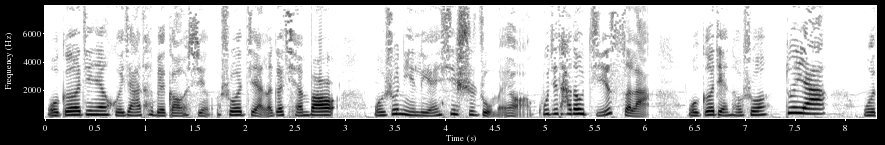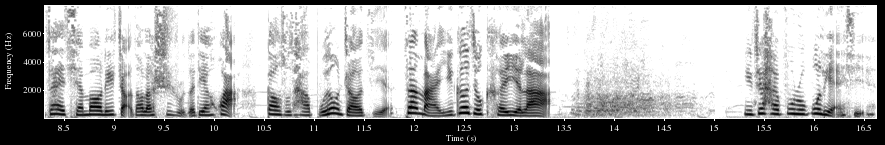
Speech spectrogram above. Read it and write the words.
我哥今天回家特别高兴，说捡了个钱包。我说你联系失主没有？估计他都急死了。我哥点头说：“对呀。”我在钱包里找到了失主的电话，告诉他不用着急，再买一个就可以啦。你这还不如不联系。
